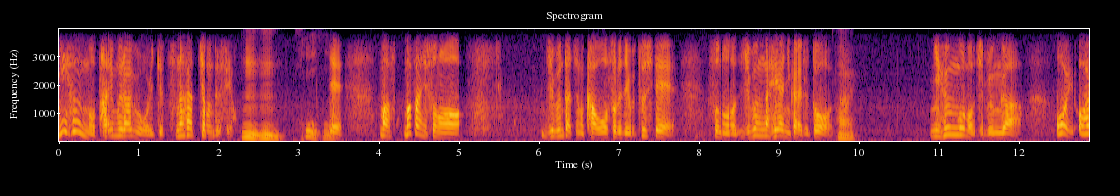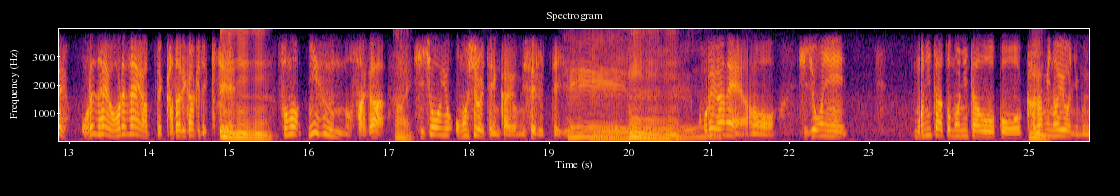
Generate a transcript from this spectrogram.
2分のタイムラグを置いてつながっちゃうんですよ。うんうん。ほうほう。で、まあ、まさにその自分たちの顔をそれで映して、その自分が部屋に帰ると、はい。2分後の自分が、おいおい、俺だよ、俺だよって語りかけてきて、うんうんうん。その2分の差がはい。非常に面白い展開を見せるっていう、へえうんうんうんこれがね、あの非常にモニターとモニターをこう鏡のように向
